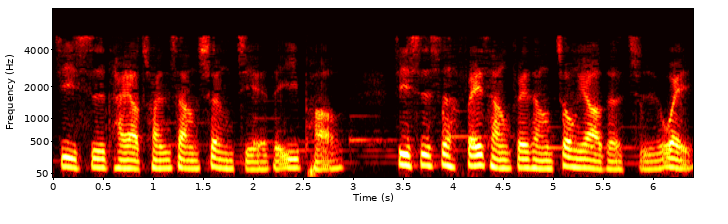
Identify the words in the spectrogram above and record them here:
祭司他要穿上圣洁的衣袍。祭司是非常非常重要的职位，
